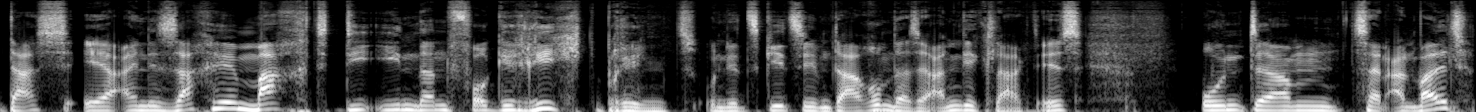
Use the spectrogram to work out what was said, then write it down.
dass er eine Sache macht, die ihn dann vor Gericht bringt. Und jetzt geht es eben darum, dass er angeklagt ist und ähm, sein Anwalt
